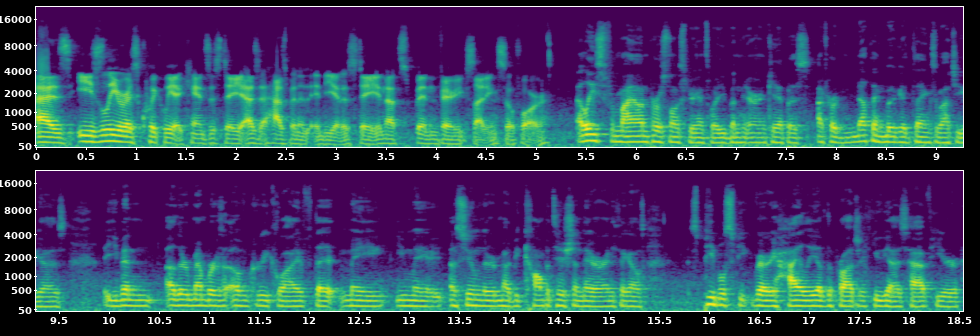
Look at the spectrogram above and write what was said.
as easily or as quickly at Kansas State as it has been at Indiana State, and that's been very exciting so far. at least from my own personal experience while you've been here on campus, I've heard nothing but good things about you guys. Even other members of Greek life that may you may assume there might be competition there or anything else. People speak very highly of the project you guys have here,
